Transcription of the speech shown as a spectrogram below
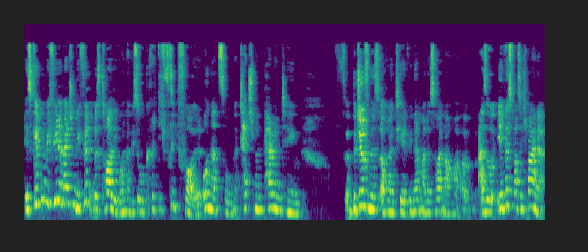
Es gibt nämlich viele Menschen, die finden das toll, die wollen irgendwie so richtig friedvoll, unerzogen, Attachment Parenting bedürfnisorientiert, wie nennt man das heute noch? Also ihr wisst, was ich meine.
